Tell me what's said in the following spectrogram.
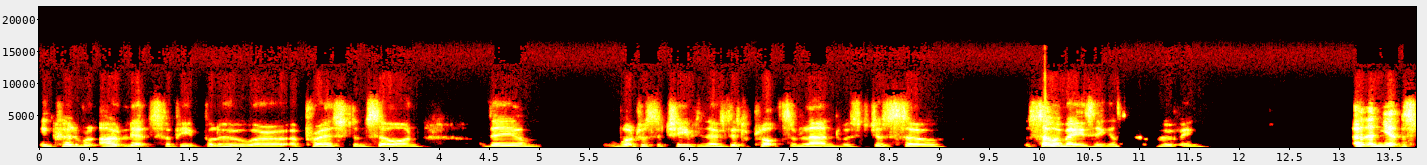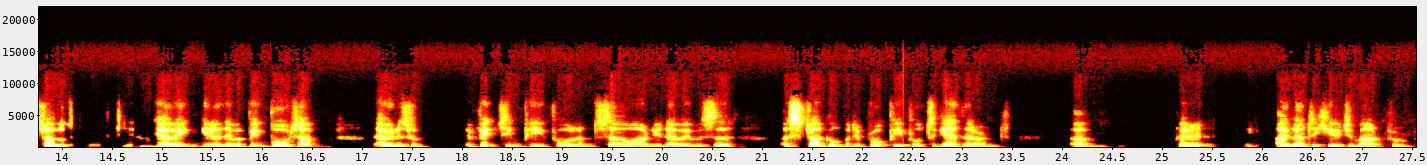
incredible outlets for people who were oppressed and so on. They, um, what was achieved in those little plots of land was just so, so amazing and so moving. And, and yet the struggles keep going. You know, they were being bought up. The owners were evicting people and so on. You know, it was a a struggle, but it brought people together, and um, I learned a huge amount from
